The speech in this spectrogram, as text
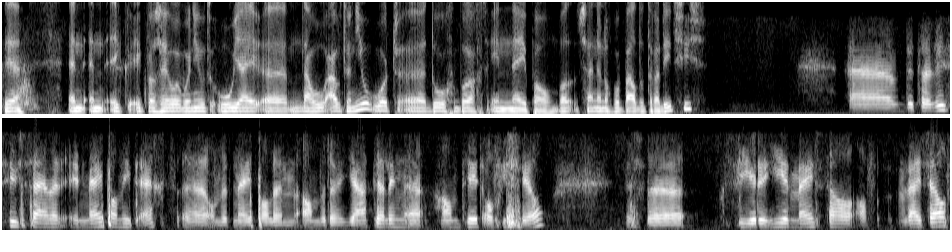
Ja, en, en ik, ik was heel erg benieuwd hoe jij, nou, hoe oud en nieuw wordt doorgebracht in Nepal. Wat, zijn er nog bepaalde tradities? De tradities zijn er in Nepal niet echt, omdat Nepal een andere jaartelling hanteert officieel. Dus we vieren hier meestal, of wij zelf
